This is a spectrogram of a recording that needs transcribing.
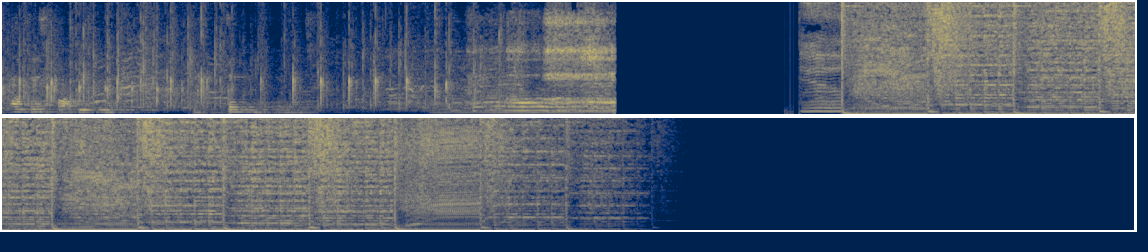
on this commitment. Thank you very much. Yeah.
